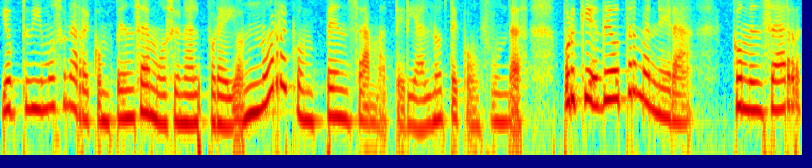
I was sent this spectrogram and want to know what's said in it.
y obtuvimos una recompensa emocional por ello. No recompensa material, no te confundas, porque de otra manera comenzar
